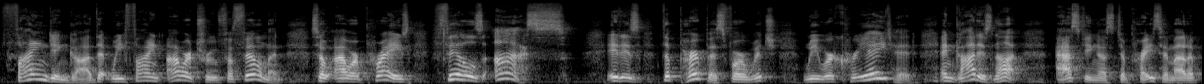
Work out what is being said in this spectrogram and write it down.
finding God that we find our true fulfillment. So our praise fills us. It is the purpose for which we were created. And God is not asking us to praise Him out of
